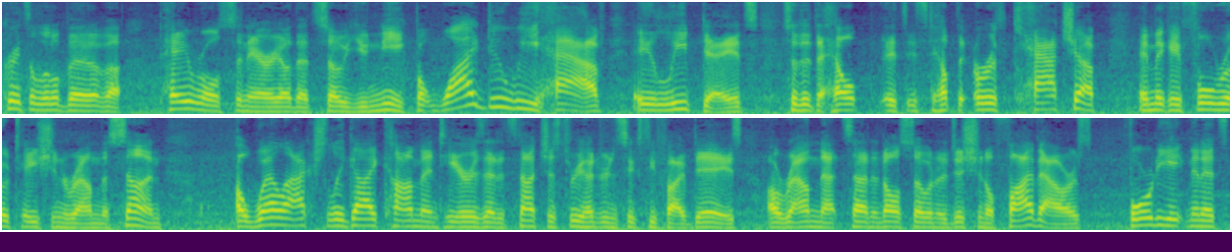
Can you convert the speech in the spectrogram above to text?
creates a little bit of a payroll scenario that's so unique. But why do we have a leap day? It's so that the help it's, it's to help the Earth catch up and make a full rotation around the sun a well actually guy comment here is that it's not just 365 days around that sun and also an additional five hours 48 minutes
